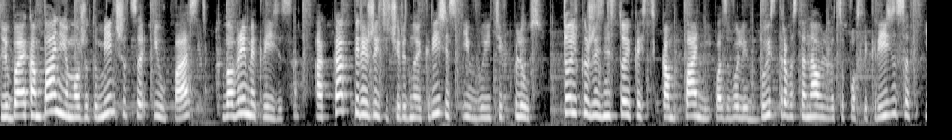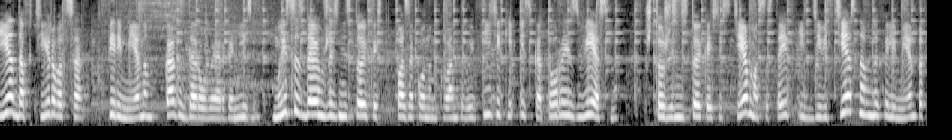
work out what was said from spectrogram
Любая компания может уменьшиться и упасть во время кризиса. А как пережить очередной кризис и выйти в плюс? Только жизнестойкость компаний позволит быстро восстанавливаться после кризисов и адаптироваться к переменам, как здоровый организм. Мы создаем жизнестойкость по законам квантовой физики, из которой известно, что жизнестойкая система состоит из 9 основных элементов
